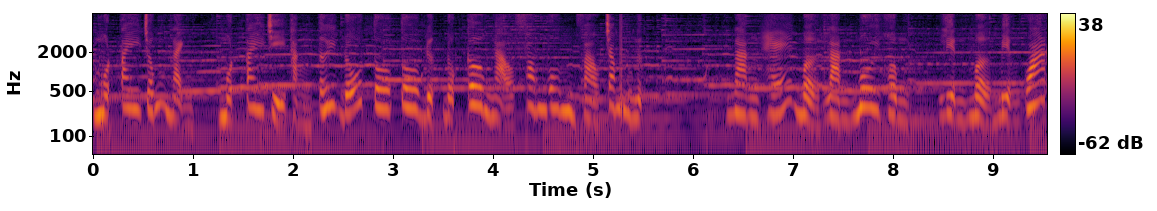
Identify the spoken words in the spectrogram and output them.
Một tay chống nạnh, Một tay chỉ thẳng tới đỗ tô tô được độc cơ ngạo phong ôm vào trong ngực. Nàng hé mở làn môi hồng, liền mở miệng quát.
